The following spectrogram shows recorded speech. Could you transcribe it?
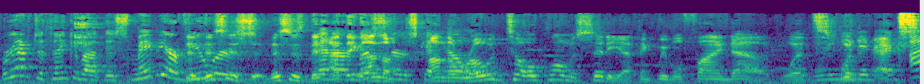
we're gonna have to think about this. Maybe our Th- viewers. This is this is. The, and I our think on listeners the can on the help. road to Oklahoma City, I think we will find out what's We what need an X. X-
